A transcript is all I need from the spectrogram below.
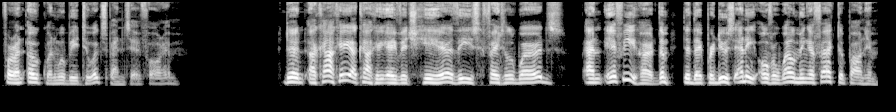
for an oak one will be too expensive for him." Did Akaky Akakiyevich hear these fatal words? And if he heard them, did they produce any overwhelming effect upon him?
